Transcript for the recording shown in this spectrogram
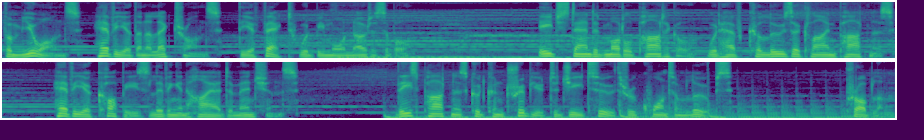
For muons, heavier than electrons, the effect would be more noticeable. Each standard model particle would have Kaluza-Klein partners, heavier copies living in higher dimensions. These partners could contribute to G2 through quantum loops. Problem.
